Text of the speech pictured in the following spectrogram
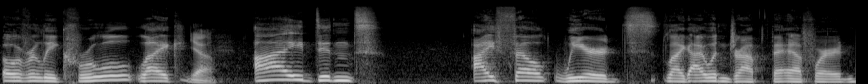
overly cruel. Like, Yeah. I didn't. I felt weird. Like, I wouldn't drop the F word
